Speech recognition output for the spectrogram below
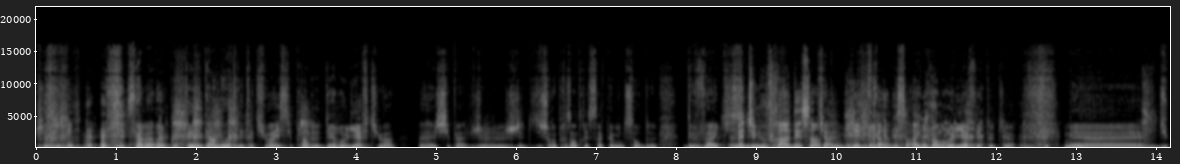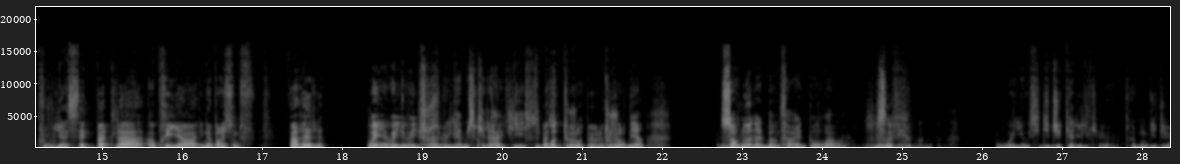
ça va d'un côté, d'un autre et tout, tu vois, et c'est plein de des reliefs, tu vois. Euh, je sais pas, je, je, je représenterais ça comme une sorte de, de vague qui tu nous feras un dessin. calme. Je ferai un dessin avec plein de reliefs et tout, tu vois. Mais euh, du coup, il y a cette patte-là. Après, il y a une apparition de Pharrell. Oui, oui, oui. Pharrell Williams qui est là, qui, qui prod toujours, toujours bien. Euh, Sors-nous un album, Pharrell, pour voir. Ça Ouais, il y a aussi DJ Khalil qui est un très bon DJ.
